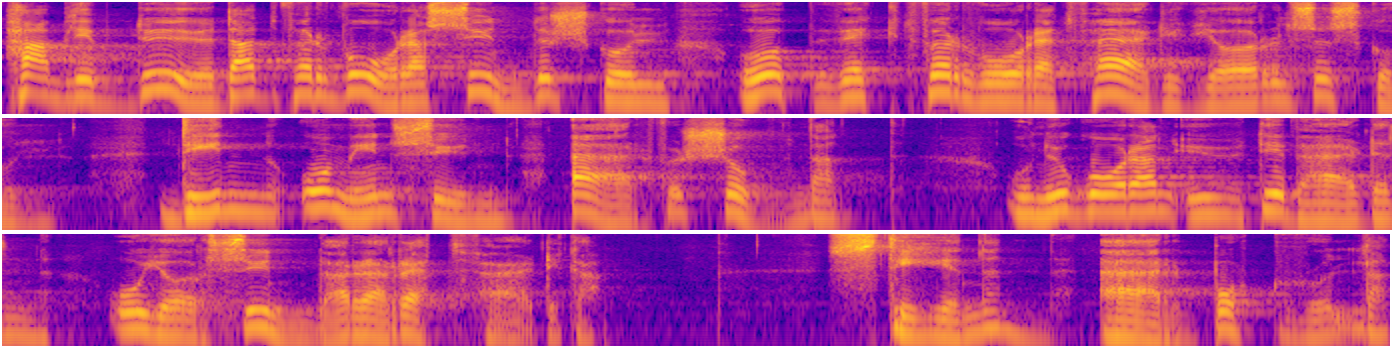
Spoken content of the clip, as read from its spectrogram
Han blev dödad för våra synders skull och uppväckt för vår rättfärdiggörelses skull. Din och min synd är försonad och nu går han ut i världen och gör syndare rättfärdiga. Stenen är bortrullad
